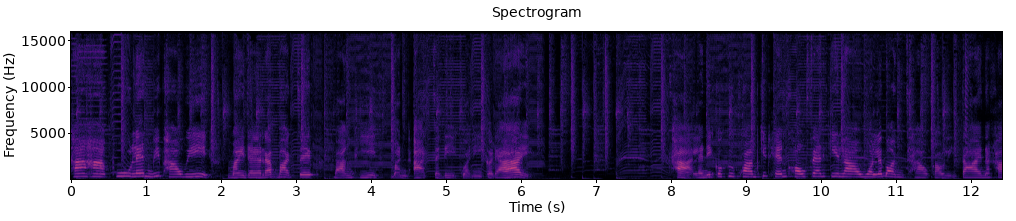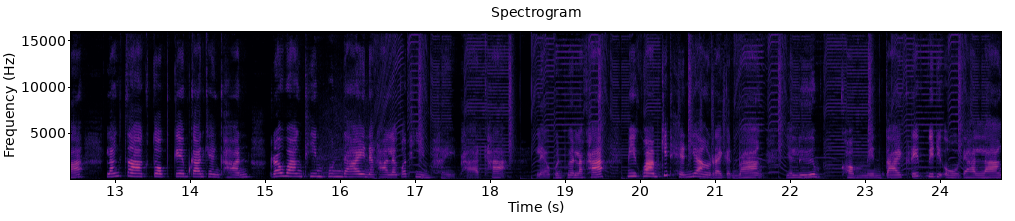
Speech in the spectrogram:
ถ้าหากผู้เล่นวิภาวี ไม่ได้รับบาดเจ็บ บางทีมันอาจจะดีกว่านี้ก็ได้ ค่ะ และนี่ก็คือความคิดเห็นของแฟนกีฬาวอลเลย์บอลชาวเกาหลีใต้นะคะ หลังจากจบเกมการแข่งขัน ระหว่างทีมฮุนไดนะคะ แล้วก็ทีมไฮพาร์ทค่ะ แล้วเพื่อนๆล่ะคะ มีความคิดเห็นอย่างไรกันบ้าง อย่าลืมคอมเมนต์ใต้คลิปวิดีโอด้านล่าง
